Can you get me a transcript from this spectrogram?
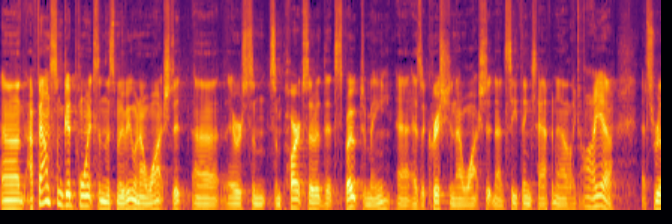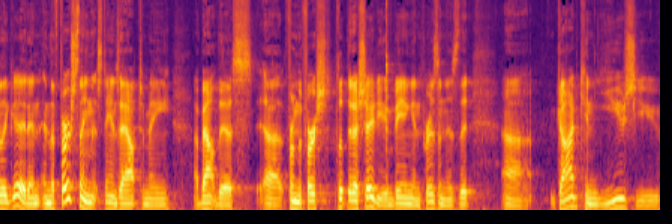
uh, I found some good points in this movie when I watched it. Uh, there were some, some parts of it that spoke to me uh, as a Christian. I watched it and I'd see things happen, and I was like, oh, yeah, that's really good. And, and the first thing that stands out to me about this, uh, from the first clip that I showed you, being in prison, is that uh, God can use you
